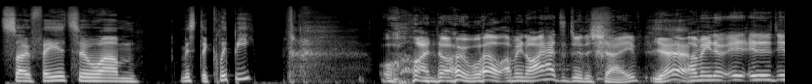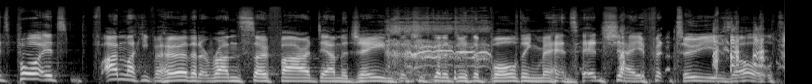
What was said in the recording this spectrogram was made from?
Sophia to um, Mr. Clippy? Oh, I know. Well, I mean, I had to do the shave. Yeah. I mean, it, it, it's poor. It's unlucky for her that it runs so far down the genes that she's got to do the balding man's head shave at two years old.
